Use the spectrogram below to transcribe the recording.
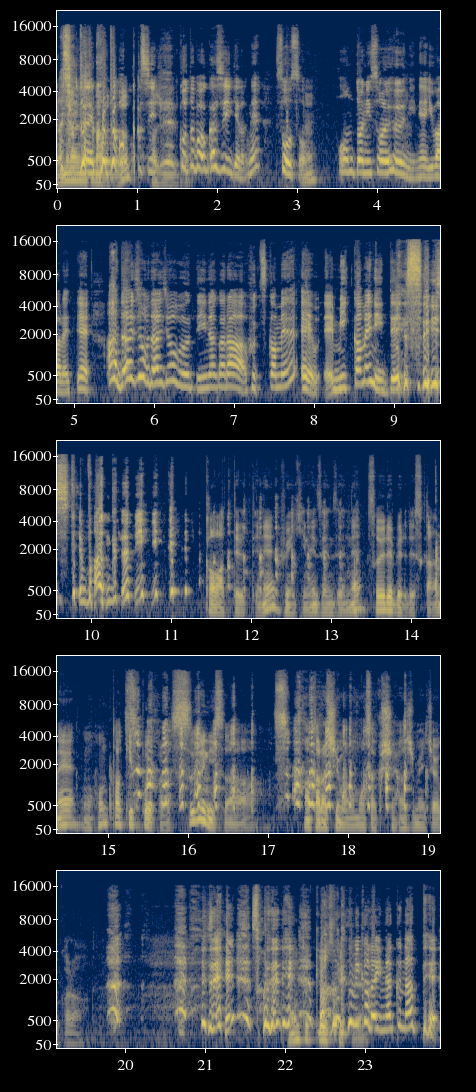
あちょっとね言葉おかしい。言葉おかしいけどね。そうそう、ね。本当にそういう風にね言われて「あ大丈夫大丈夫」って言いながら2日目？ええ3日目に泥酔して番組に変わってるってね雰囲気ね全然ね。そういうレベルですからね。もう本当秋っぽいからすぐにさ 新しいもの模索し始めちゃうから。でそれで番組からいなくなって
